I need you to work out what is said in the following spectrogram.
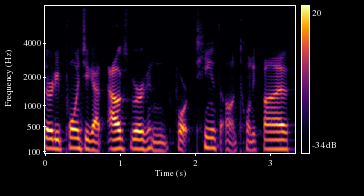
30 points. You got Augsburg in 14th on 25,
